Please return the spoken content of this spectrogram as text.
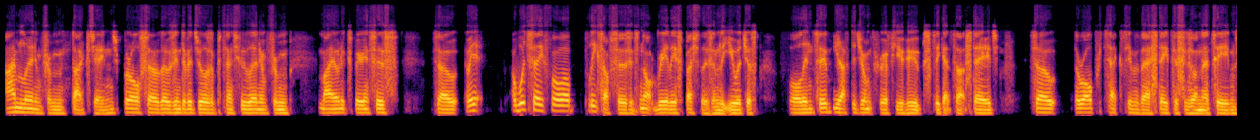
I'm learning from that exchange, but also those individuals are potentially learning from my own experiences. So, I mean, I would say for police officers, it's not really a specialism that you would just fall into. You'd have to jump through a few hoops to get to that stage. So they're all protective of their statuses on their teams.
